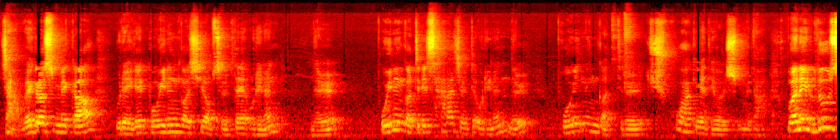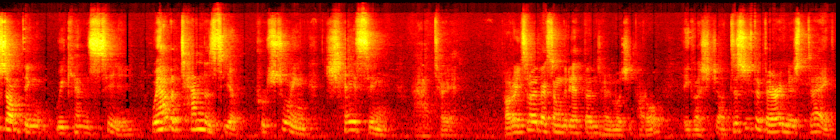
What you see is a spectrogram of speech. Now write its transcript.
자, 왜 그렇습니까? 우리에게 보이는 것이 없을 때 우리는 늘 보이는 것들이 사라질 때 우리는 늘 보이는 것들을 추구하게 되어 있습니다. When we lose something we can see, we have a tendency of pursuing, chasing after it. 바로 이스라엘 백성들이 했던 잘못이 바로 이것이죠. This is the very mistake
